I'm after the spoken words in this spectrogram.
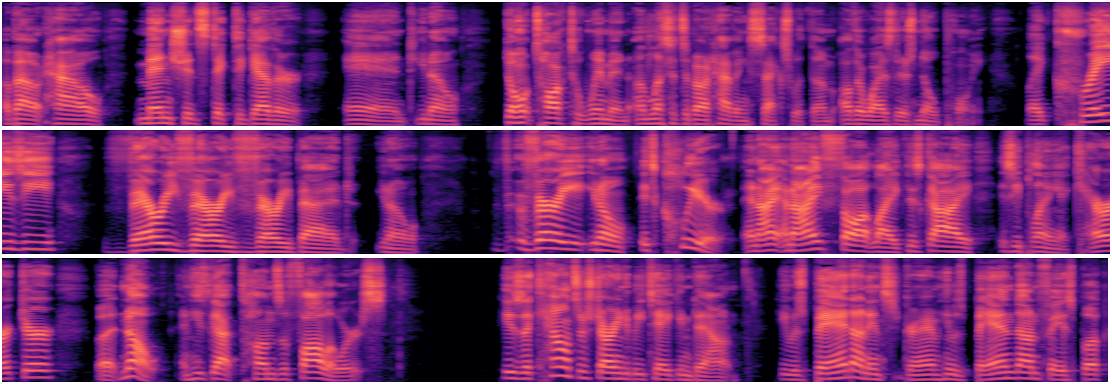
about how men should stick together and, you know, don't talk to women unless it's about having sex with them. Otherwise, there's no point. Like crazy, very, very, very bad, you know, very, you know, it's clear. And I and I thought like this guy is he playing a character? But no, and he's got tons of followers. His accounts are starting to be taken down. He was banned on Instagram, he was banned on Facebook.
